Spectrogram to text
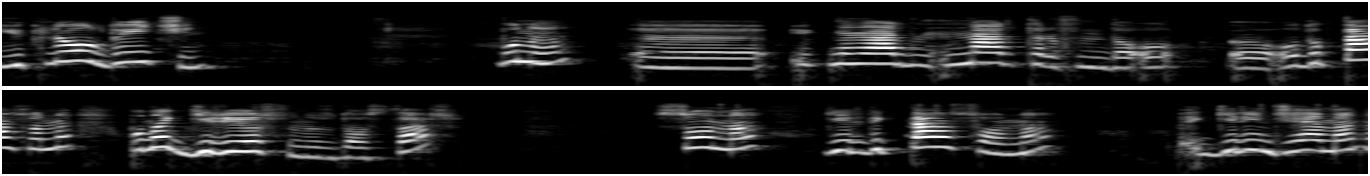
yüklü olduğu için bunu e, yüklenenler tarafında o, e, olduktan sonra buna giriyorsunuz dostlar. Sonra girdikten sonra girince hemen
